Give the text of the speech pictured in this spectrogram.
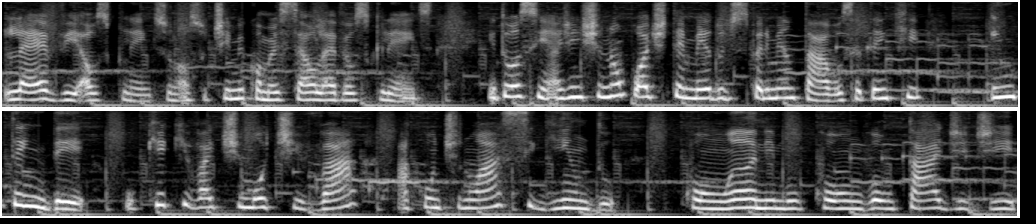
leve aos clientes, o nosso time comercial leve aos clientes. Então, assim, a gente não pode ter medo de experimentar, você tem que entender o que, que vai te motivar a continuar seguindo com ânimo, com vontade de,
